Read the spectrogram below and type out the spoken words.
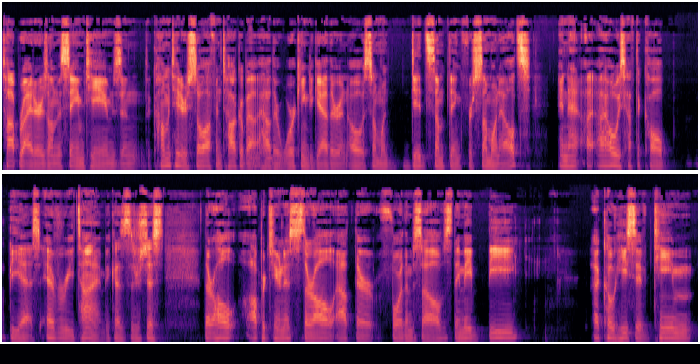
top riders on the same teams, and the commentators so often talk about how they're working together and, oh, someone did something for someone else. And I, I always have to call BS every time because there's just, they're all opportunists. They're all out there for themselves. They may be a cohesive team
